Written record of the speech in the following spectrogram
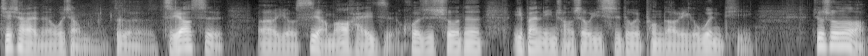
接下来呢，我想这个只要是呃有饲养毛孩子，或者是说呢，一般临床兽医师都会碰到的一个问题，就是说哦，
